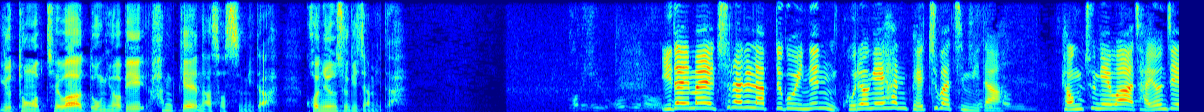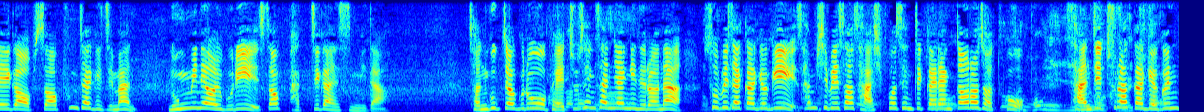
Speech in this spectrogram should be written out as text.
유통업체와 농협이 함께 나섰습니다. 권윤수 기자입니다. 이달 말 출하를 앞두고 있는 고령의 한 배추밭입니다. 병충해와 자연재해가 없어 풍작이지만 농민의 얼굴이 썩 밝지가 않습니다. 전국적으로 배추 생산량이 늘어나 소비자 가격이 30에서 40%가량 떨어졌고 산지 출하 가격은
